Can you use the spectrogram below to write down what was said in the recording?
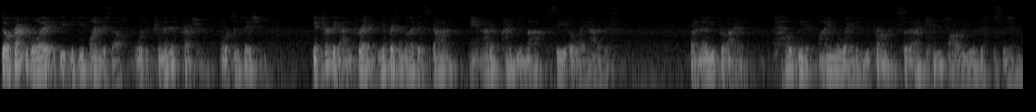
So, a practical way, if you, if you find yourself with a tremendous pressure or temptation, you can turn to God and pray. You can pray something like this God, man, I, don't, I do not see a way out of this. But I know you provided. Help me to find the way that you promised so that I can follow you with this decision.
